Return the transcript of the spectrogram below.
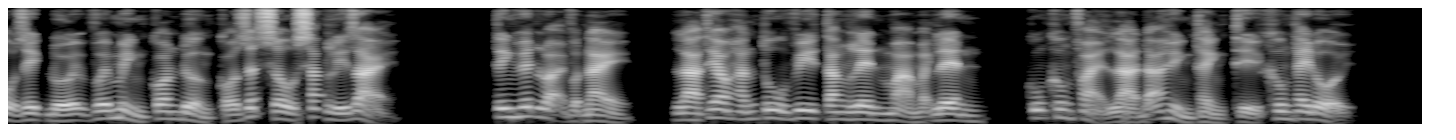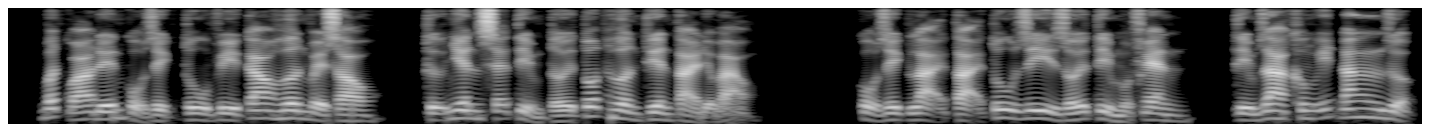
cổ dịch đối với mình con đường có rất sâu sắc lý giải. Tinh huyết loại vật này là theo hắn tu vi tăng lên mà mạnh lên, cũng không phải là đã hình thành thì không thay đổi. Bất quá đến cổ dịch tu vi cao hơn về sau, tự nhiên sẽ tìm tới tốt hơn thiên tài địa bảo. Cổ dịch lại tại tu di giới tìm một phen, tìm ra không ít đan dược,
